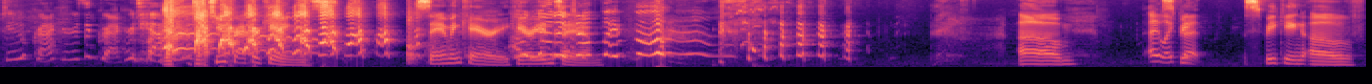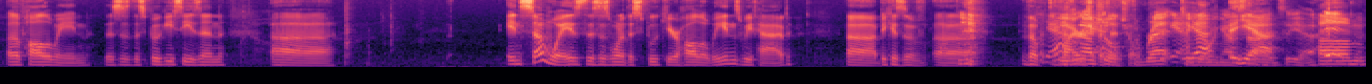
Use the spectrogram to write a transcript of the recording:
two crackers and Cracker Town. Just two cracker kings. Sam and Kerry. Kerry and I Sam. dropped my phone. Um I like Speak- that. Speaking of of Halloween, this is the spooky season. Uh, in some ways, this is one of the spookier Halloweens we've had uh, because of uh, the Yeah. there's an virus actual potential. threat to Yeah. going outside. Yeah. So yeah. Um,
